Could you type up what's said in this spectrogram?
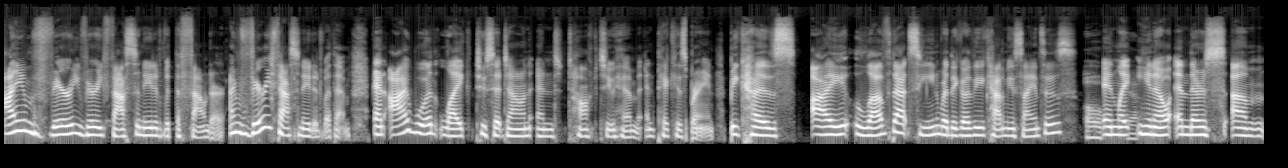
I am very, very fascinated with the founder. I'm very fascinated with him. And I would like to sit down and talk to him and pick his brain because I love that scene where they go to the Academy of Sciences oh and like yeah. you know and there's um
